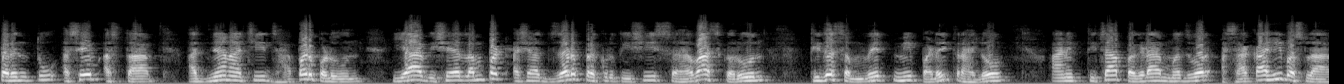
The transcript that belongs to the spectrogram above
परंतु असे असता अज्ञानाची झापड पडून या विषय लंपट अशा जड प्रकृतीशी सहवास करून तिचं संवेद मी पडत राहिलो आणि तिचा पगडा मजवर असा काही बसला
